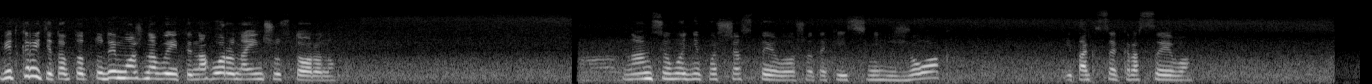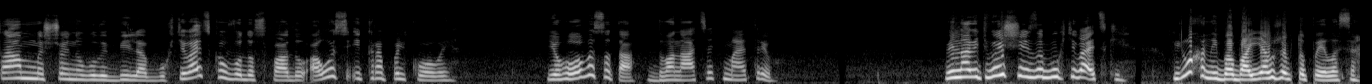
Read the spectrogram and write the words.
Відкриті, тобто туди можна вийти нагору на іншу сторону. Нам сьогодні пощастило, що такий сніжок і так все красиво. Там ми щойно були біля Бухтівецького водоспаду, а ось і крапельковий. Його висота 12 метрів. Він навіть вищий за Бухтівецький. Йоханий бабай, я вже втопилася.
